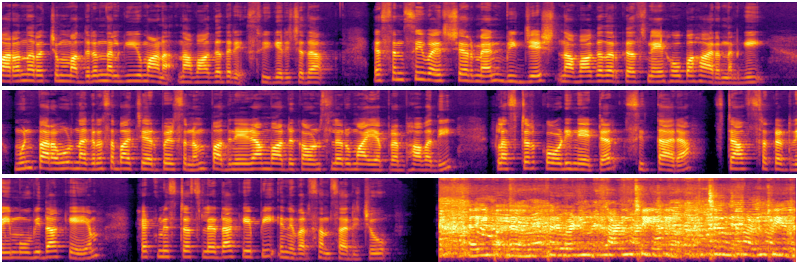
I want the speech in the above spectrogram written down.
പറനിറച്ചും മധുരം നൽകിയുമാണ് നവാഗതരെ സ്വീകരിച്ചത്. S M C vice chairman Vijesh നവാഗതർക്ക് സ്നേഹോപഹാരം നൽകി. മുൻ പറവൂർ നഗരസഭാ ചെയർപേഴ്സണും പതിനേഴാം വാർഡ് കൗൺസിലറുമായ Prabhavathi cluster coordinator Sithara staff secretary Muvitha K M headmistress Latha K P എന്നിവർ സംസാരിച്ചു. ഈ പരിപാടി ഉദ്ഘാടനം ചെയ്യുക ഉദ്ഘാടനം ചെയ്ത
